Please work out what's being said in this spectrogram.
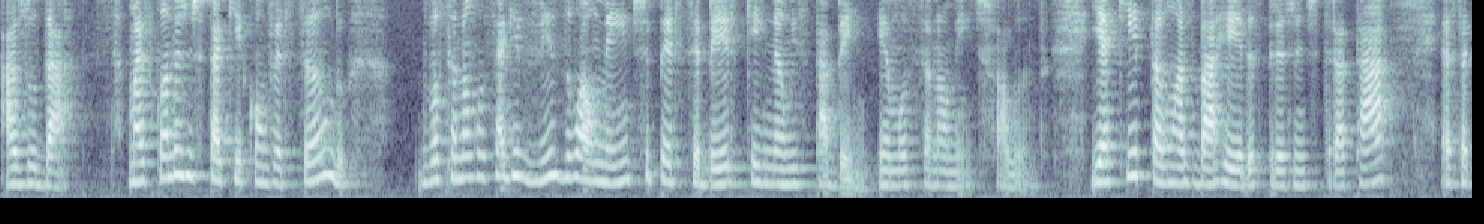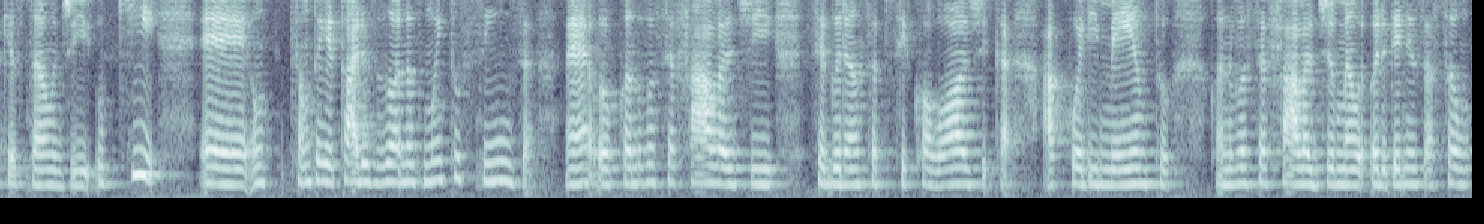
ajudar. Mas quando a gente está aqui conversando, você não consegue visualmente perceber quem não está bem, emocionalmente falando. E aqui estão as barreiras para a gente tratar essa questão de o que é, um, são territórios, zonas muito cinza, né? Quando você fala de segurança psicológica, acolhimento, quando você fala de uma organização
